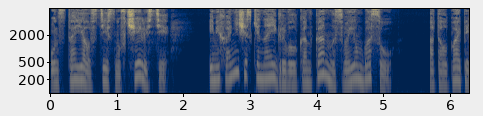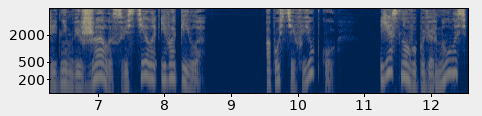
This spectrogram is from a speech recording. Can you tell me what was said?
Он стоял, стиснув челюсти, и механически наигрывал канкан -кан на своем басу, а толпа перед ним визжала, свистела и вопила — Опустив юбку, я снова повернулась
